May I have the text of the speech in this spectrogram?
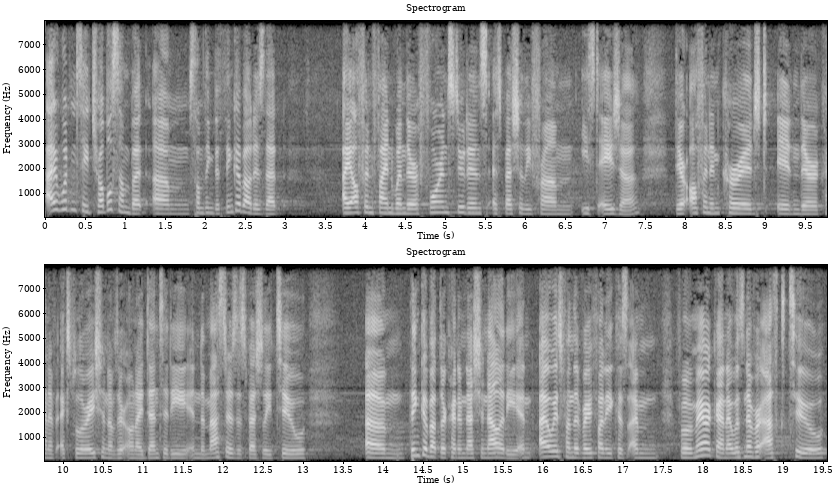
I wouldn't say troublesome, but um, something to think about is that I often find when there are foreign students, especially from East Asia, they're often encouraged in their kind of exploration of their own identity, in the masters especially, to um, think about their kind of nationality. And I always find that very funny because I'm from America and I was never asked to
